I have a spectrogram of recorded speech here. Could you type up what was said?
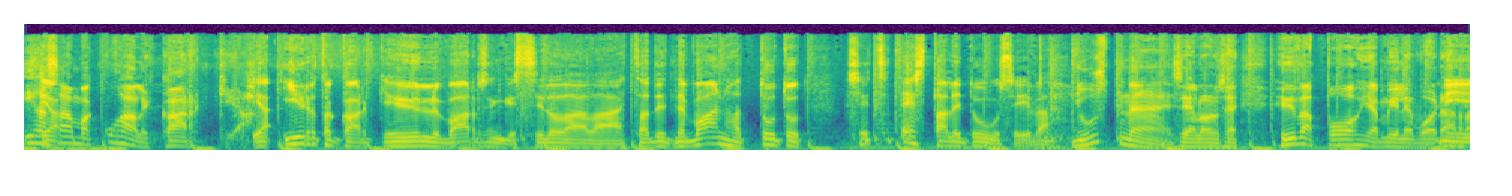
ihan Ja- sama kuha oli karkkia. Ja irtokarkkihylly varsinkin sillä lailla, että sä otit ne vanhat tutut, sit sä testailit uusia vähän. Just näin. Siellä on se hyvä pohja, mille voidaan Niin,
